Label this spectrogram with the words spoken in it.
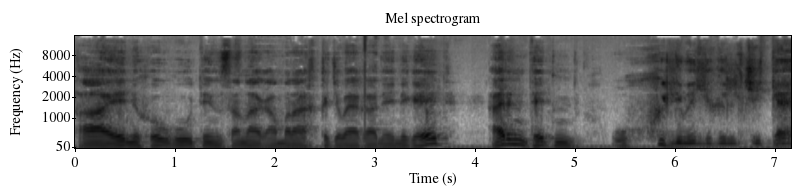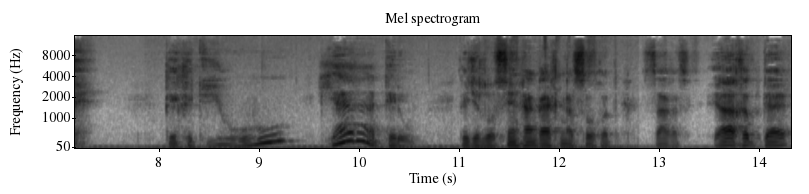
Та энэ хөвгүүдийн санааг амраах гэж байгаа нэгээд харин тэдэнд үхэл мэлгэлж идэ. Гэхэд юу? Яагаад тэр үү? гэж Лусын хаан гайхан асуухад сагас яахад дээ?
